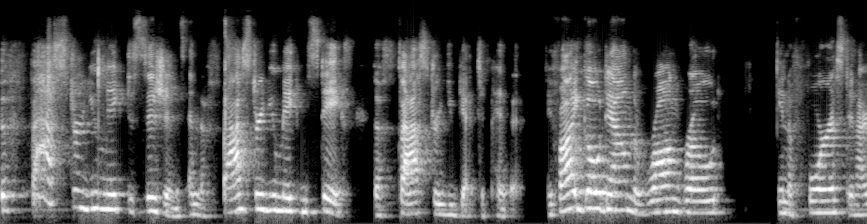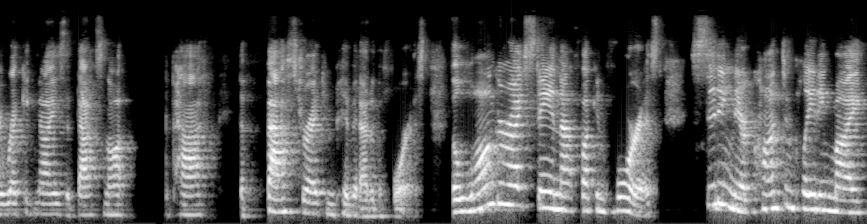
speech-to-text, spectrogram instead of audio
the faster you make decisions and the faster you make mistakes, the faster you get to pivot. If I go down the wrong road in a forest and I recognize that that's not the path, the faster I can pivot out of the forest. The longer I stay in that fucking forest, sitting there contemplating my,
